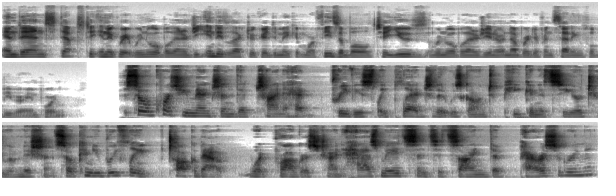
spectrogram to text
And then steps to integrate renewable energy into the electric grid to make it more feasible to use renewable energy in a number of different settings will be very important. So, of course, you mentioned that China had previously pledged that it was going to peak in its CO2 emissions. So, can you briefly talk about what progress China has made since it signed the Paris Agreement?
